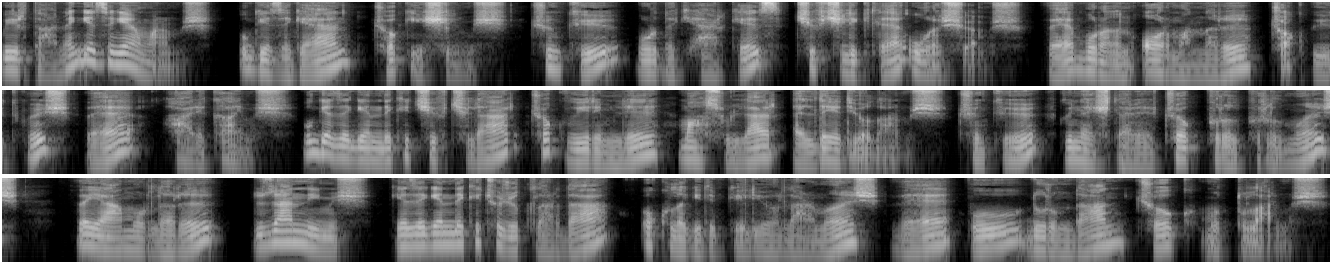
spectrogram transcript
Bir tane gezegen varmış. Bu gezegen çok yeşilmiş. Çünkü buradaki herkes çiftçilikle uğraşıyormuş ve buranın ormanları çok büyükmüş ve harikaymış. Bu gezegendeki çiftçiler çok verimli mahsuller elde ediyorlarmış. Çünkü güneşleri çok pırıl pırılmış ve yağmurları düzenliymiş. Gezegendeki çocuklar da okula gidip geliyorlarmış ve bu durumdan çok mutlularmış.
